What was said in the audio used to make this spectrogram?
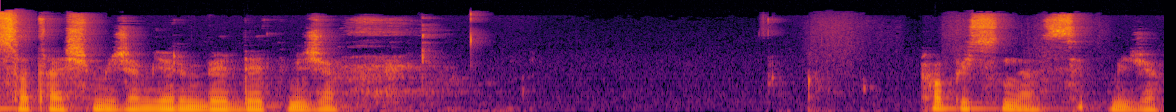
sataşmayacağım, yerimi belli etmeyeceğim. Kapısından sıkmayacağım.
